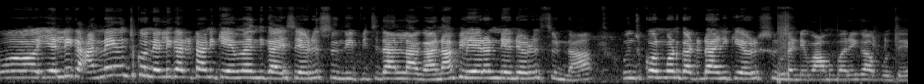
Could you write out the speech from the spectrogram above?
ఓ ఎల్లి అన్నయ్య ఉంచుకొని ఎల్లి కట్టడానికి ఏమైంది గాయస్ ఏడుస్తుంది పిచ్చిదానిలాగా. నాకు లేరని నేను ఏడుస్తున్నా. ఉంచుకొని కొని కట్టడానికి ఏడుస్తుందండి వాము మరి కాకపోతే?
